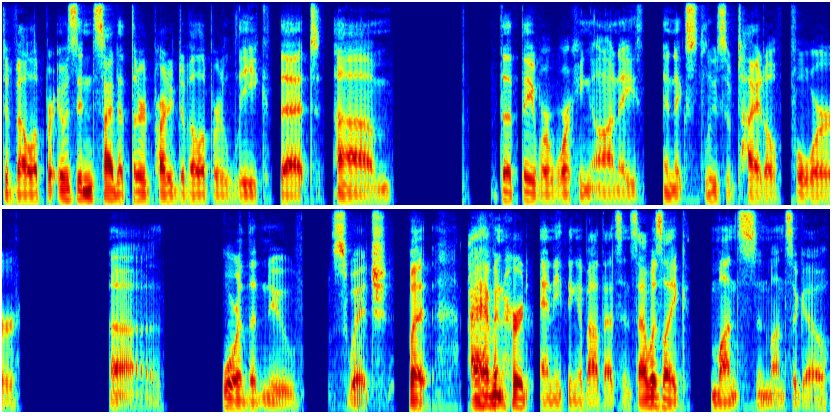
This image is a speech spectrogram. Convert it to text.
developer. It was inside a third party developer leak that um that they were working on a an exclusive title for uh for the new Switch. But I haven't heard anything about that since. That was like months and months ago.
